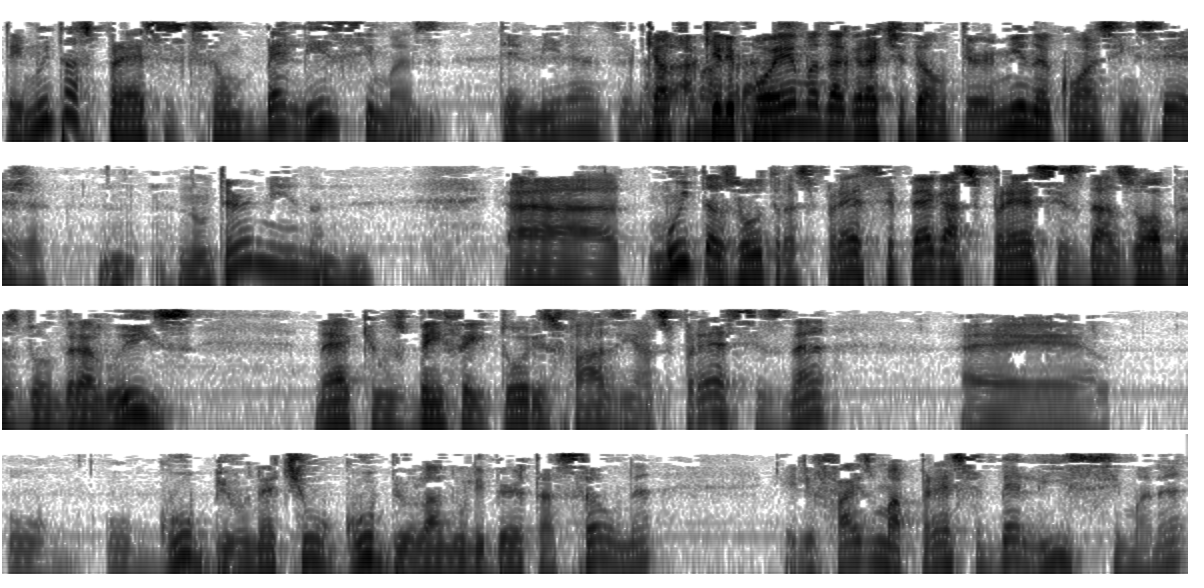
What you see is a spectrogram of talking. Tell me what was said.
Tem muitas preces que são belíssimas. Termina na Aquela- aquele frase. poema da gratidão termina com assim seja? Uhum. Não termina. Ah, muitas outras preces, você pega as preces das obras do André Luiz, né, que os benfeitores fazem as preces, né? É, o, o Gúbio, né? Tinha o Gúbio lá no Libertação, né? Ele faz uma prece belíssima, né?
